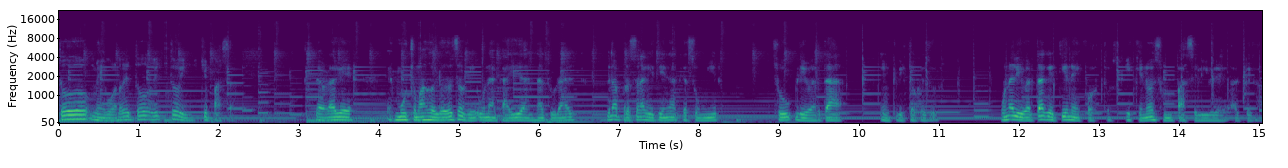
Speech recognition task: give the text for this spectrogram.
todo, me guardé todo esto y ¿qué pasa? La verdad que es mucho más doloroso que una caída natural de una persona que tiene que asumir su libertad en Cristo Jesús. Una libertad que tiene costos y que no es un pase libre al pecado.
